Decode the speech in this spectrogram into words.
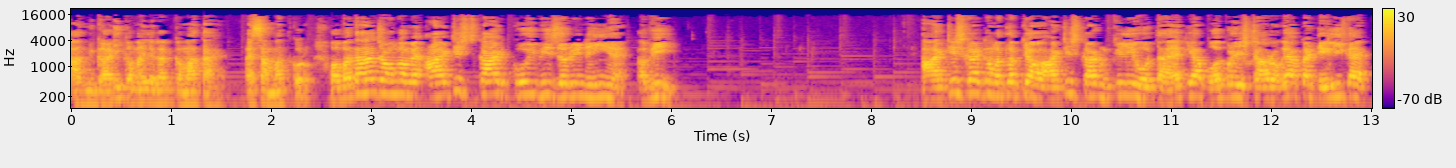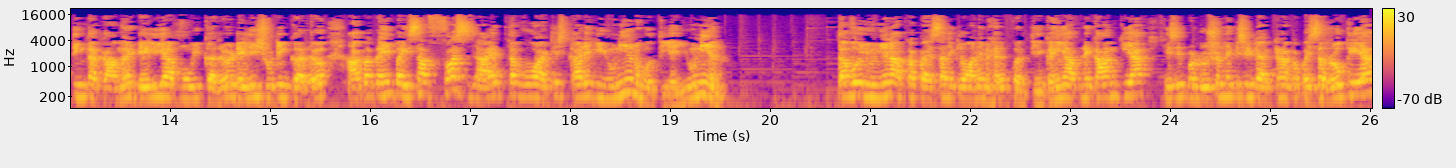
आदमी गाड़ी कमाई लगा कमाता है, ऐसा मत करो। और बताना चाहूँगा मैं, आर्टिस्ट कार्ड कोई भी ज़रूरी नहीं है, अभी। आर्टिस्ट कार्ड का मतलब क्या हो? आर्टिस्ट कार्ड उनके लिए होता है कि आप बहुत बड़े स्टार हो गए, आपका डेली का एक्टिंग का काम है, डेली आप मूवी कर रहे हो, डेली शूटिंग कर रहे हो, आपका कहीं पैसा फंस जाए, तब वो आर्टिस्ट कार्ड एक यूनियन होती है यूनियन तब वो यूनियन आपका पैसा निकलवाने में हेल्प करती है। कहीं आपने काम किया, किसी प्रोड्यूसर ने, किसी डायरेक्टर ने आपका पैसा रोक लिया,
